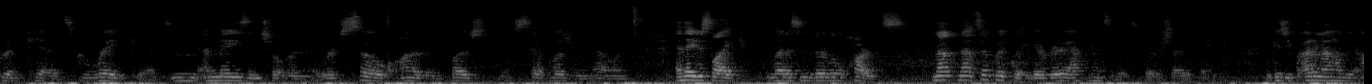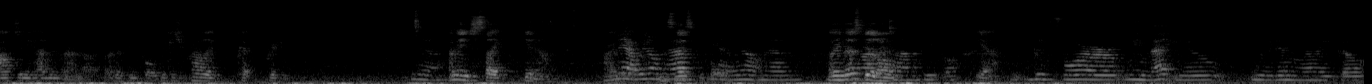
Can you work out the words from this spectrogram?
great kids, great kids, amazing children that we're so honored and pleasure. Just got a pleasure to know, and and they just like let us into their little hearts. Not not so quickly. They were very apprehensive at first, I would think, because you. I don't know how many often you had them around other people because you probably kept pretty. Yeah. I mean, just like you know. private. Yeah, we don't It's have. people. Yeah, we don't have. I mean, most a people don't. ton of people. Yeah. Before we met you, we didn't really go.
